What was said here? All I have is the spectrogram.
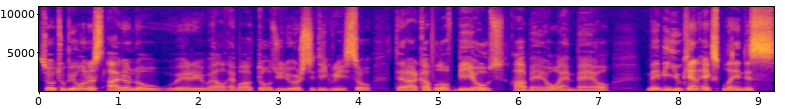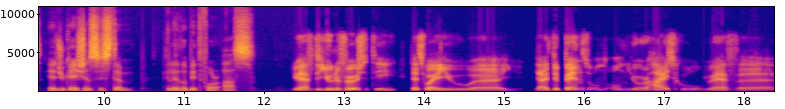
So to be honest, I don't know very well about those university degrees. So there are a couple of BOs, HBO and BO. Maybe you can explain this education system a little bit for us. You have the university. That's where you. Uh, yeah, it depends on on your high school. You have uh,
